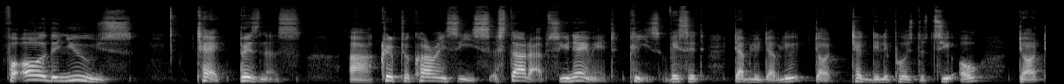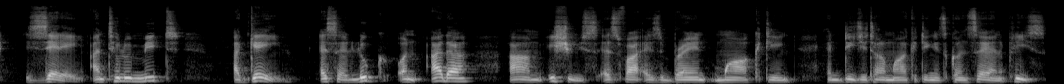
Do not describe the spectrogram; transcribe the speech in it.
for all the news, tech, business, uh, cryptocurrencies, startups, you name it. Please visit www.techdailypost.co.za. Until we meet again, as I look on other um, issues as far as brand marketing and digital marketing is concerned, please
